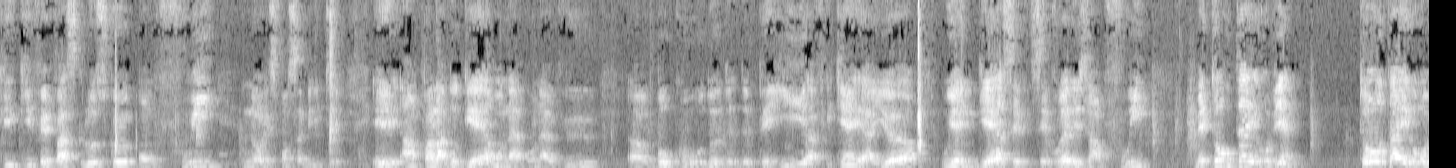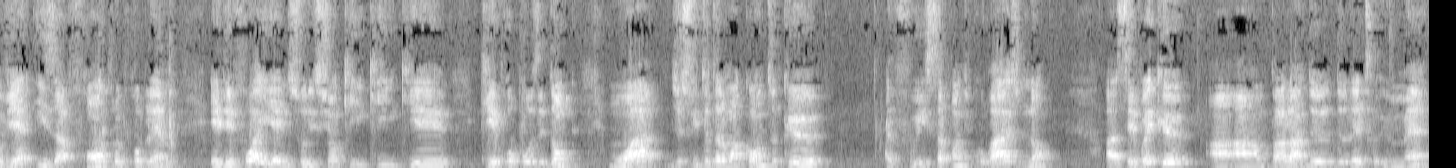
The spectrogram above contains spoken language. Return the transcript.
qui, qui fait face lorsque on fuit nos responsabilités. Et en parlant de guerre, on a, on a vu beaucoup de, pays africains et ailleurs où il y a une guerre, c'est vrai, les gens fuient, mais tôt ou tard ils reviennent. Tôt ou tard, ils reviennent, ils affrontent le problème et des fois, il y a une solution qui, est, proposée. Donc, moi, je suis totalement contre que fuir, ça prend du courage. Non. Ah, c'est vrai que en, parlant de, l'être humain,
